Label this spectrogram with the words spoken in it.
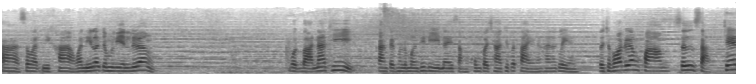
ค่ะ สวัสดีค่ะ วันนี้เราจะมาเรียนเรื่อง บทบาทหน้าที่การเป็นพลเมืองที่ดีในสังคมประชาธิปไตยนะคะ นักเรียน โดยเฉพาะเรื่องความซื่อสัตย์เช่น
